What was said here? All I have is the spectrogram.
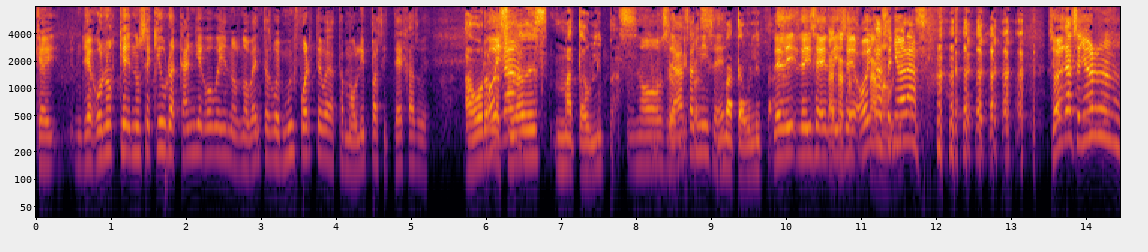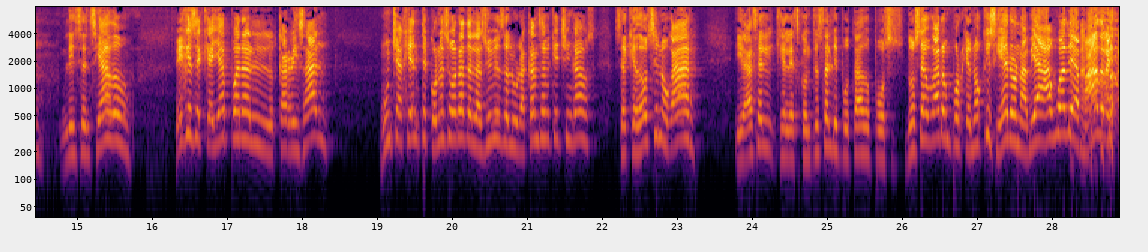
Que llegó, no, que, no sé qué huracán llegó, güey, en los noventas, güey, muy fuerte, güey, a Tamaulipas y Texas, güey. Ahora Oiga. la ciudad es Mataulipas. No, o sea, Tamaulipas. ni sé. Mataulipas. Le, le dice, le dice, oiga señora, oiga señor licenciado, fíjese que allá para el Carrizal, mucha gente con eso hora de las lluvias del huracán, ¿sabe qué chingados? Se quedó sin hogar. Y hace el que les contesta el diputado, pues no se ahogaron porque no quisieron, había agua de a madre.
